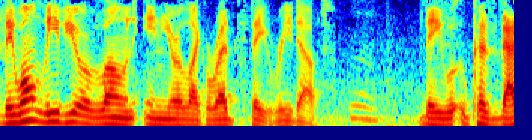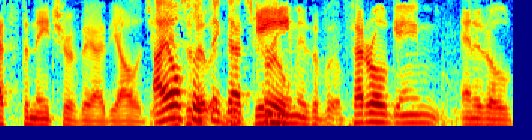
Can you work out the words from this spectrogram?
they won't leave you alone in your like red state readout. They because that's the nature of the ideology. I And also the, think the that's true. game is a federal game, and it'll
